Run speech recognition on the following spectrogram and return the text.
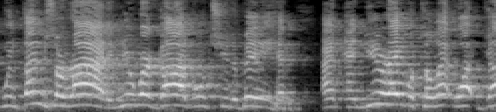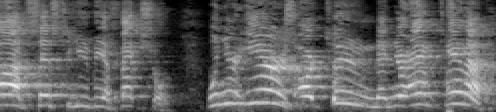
when things are right and you're where God wants you to be, and, and, and you're able to let what God says to you be effectual. When your ears are tuned and your antenna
